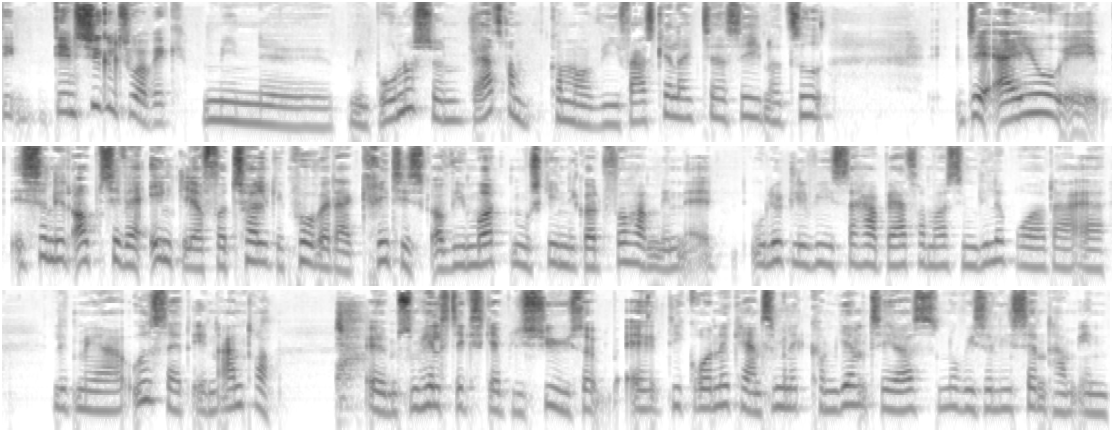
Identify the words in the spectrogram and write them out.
det, det er en cykeltur væk. Min, øh, min bonussøn Bertram kommer vi faktisk heller ikke til at se noget tid. Det er jo øh, sådan lidt op til hver enkelt at fortolke på, hvad der er kritisk, og vi måtte måske egentlig godt få ham, men øh, ulykkeligvis så har Bertram også en lillebror, der er lidt mere udsat end andre, øh, som helst ikke skal blive syg. Så af de grunde kan han simpelthen ikke komme hjem til os. Nu har vi så lige sendt ham en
